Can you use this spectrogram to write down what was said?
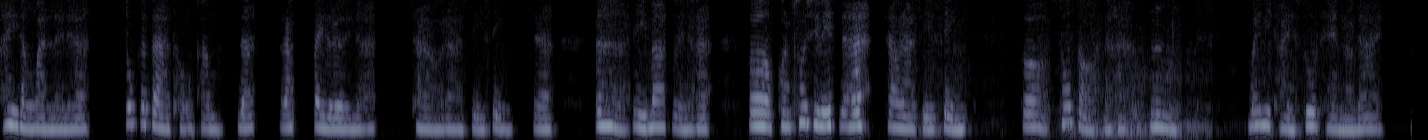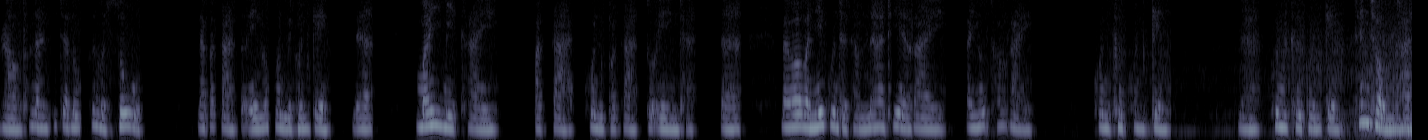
ให้รางวัลเลยนะคะตุ๊กตาทองคำนะ รับไปเลยนะคะชาวราศีสิงห์นะ ออดีมากเลยนะคะ ก็คนสู้ชีวิตนะคะ ชาวราศีสิงห์ก็สู้ต่อนะคะ อืมไม่มีใครสู้แทนเราได้ เราเท่านั้นที่จะลุกขึ้นมาสู้ และประกาศตัวเองว่าคุณเป็นคนเก่งนะคะไม่มีใครประกาศคุณประกาศตัวเองค่ะนะไม่ว่าวันนี้คุณจะทำหน้าที่อะไร อายุเท่าไหร่ คุณคือคนเก่งนะคุณคือคนเก่งชื่นชมนะคะ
